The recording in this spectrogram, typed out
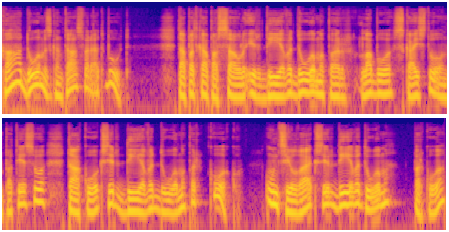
kā domas gan tās varētu būt? Tāpat kā pasaule ir dieva doma par labo, skaisto un patieso, tā koks ir dieva doma par koku, un cilvēks ir dieva doma par ko?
